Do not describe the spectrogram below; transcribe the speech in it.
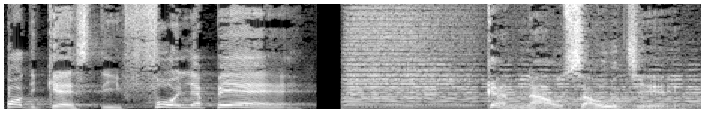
Podcast Folha PE. Canal Saúde.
